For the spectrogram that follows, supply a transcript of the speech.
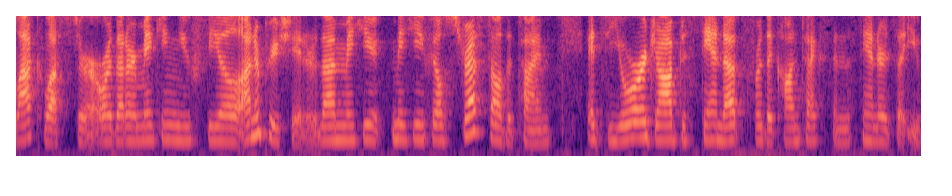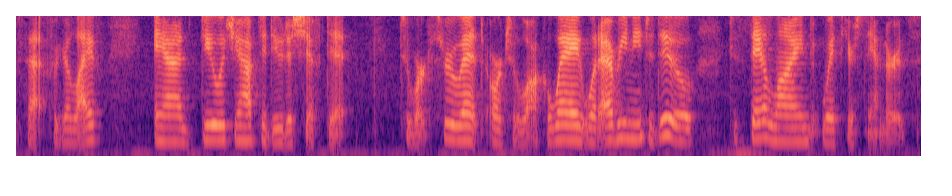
lackluster or that are making you feel unappreciated or that make you making you feel stressed all the time it's your job to stand up for the context and the standards that you've set for your life and do what you have to do to shift it to work through it or to walk away whatever you need to do to stay aligned with your standards.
